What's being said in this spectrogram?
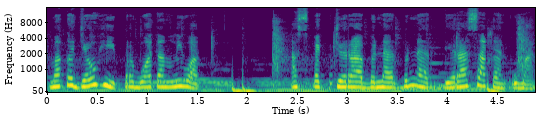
maka jauhi perbuatan liwat. Aspek jera benar-benar dirasakan umat.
